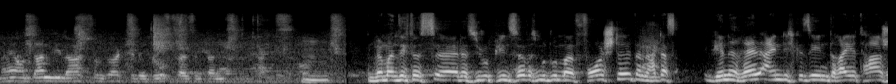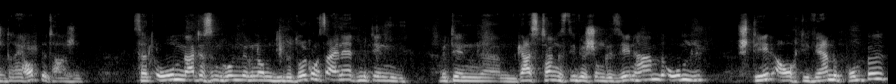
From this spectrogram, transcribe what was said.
Naja, und dann, wie Lars schon sagte, der Großteil sind dann die Tanks. Mhm. Und wenn man sich das, äh, das European Service Modul mal vorstellt, dann hat das generell eigentlich gesehen drei Etagen, drei Hauptetagen. Es hat oben hat es im Grunde genommen die Bedrückungseinheit mit den, mit den ähm, Gastanks, die wir schon gesehen haben. Oben steht auch die Wärmepumpe,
